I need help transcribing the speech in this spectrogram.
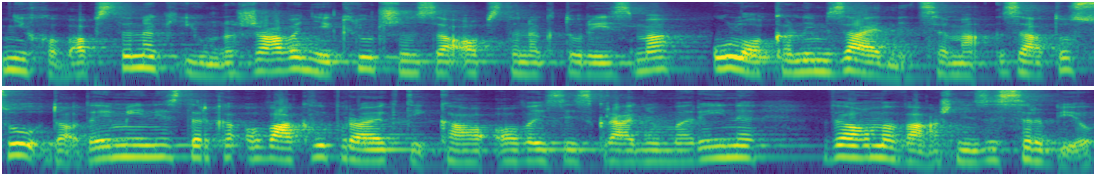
Njihov opstanak i umnožavanje je ključno za opstanak turizma u lokalnim zajednicama. Zato su, dodaje ministarka, ovakvi projekti kao ovaj za izgradnju marine veoma važni za Srbiju.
